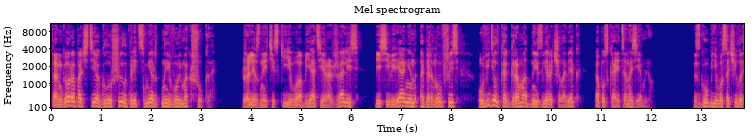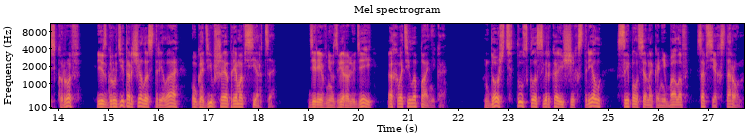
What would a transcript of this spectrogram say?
Тангора почти оглушил предсмертный вой Макшука. Железные тиски его объятий разжались, и северянин, обернувшись, увидел, как громадный зверочеловек опускается на землю. С губ его сочилась кровь, и из груди торчала стрела, угодившая прямо в сердце. Деревню зверолюдей охватила паника. Дождь тускло сверкающих стрел сыпался на каннибалов со всех сторон.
